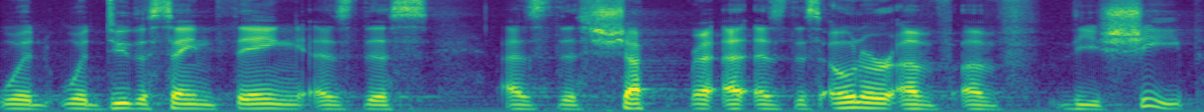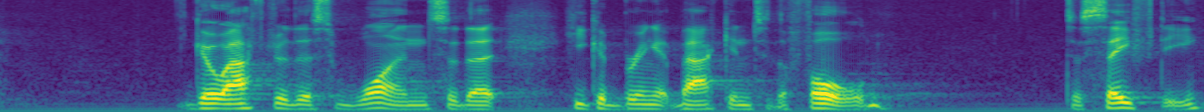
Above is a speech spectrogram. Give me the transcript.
would, would do the same thing as this, as this, shep, as this owner of, of these sheep, go after this one so that he could bring it back into the fold to safety.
